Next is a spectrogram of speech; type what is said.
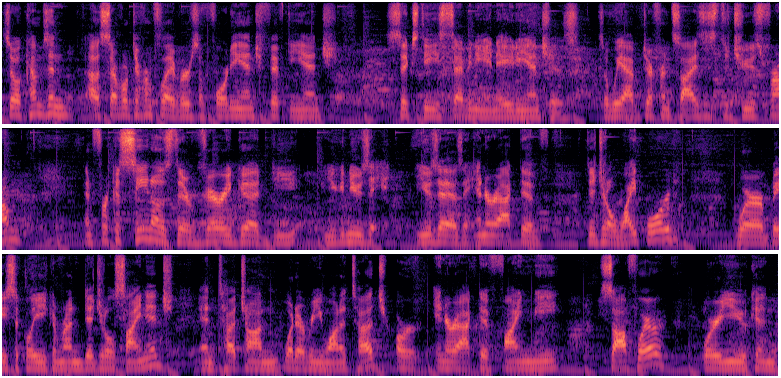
So it comes in uh, several different flavors, a 40 inch, 50 inch, 60, 70, and 80 inches. So we have different sizes to choose from. And for casinos, they're very good. You, you can use it, use it as an interactive digital whiteboard where basically you can run digital signage and touch on whatever you want to touch or interactive find me software where you can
